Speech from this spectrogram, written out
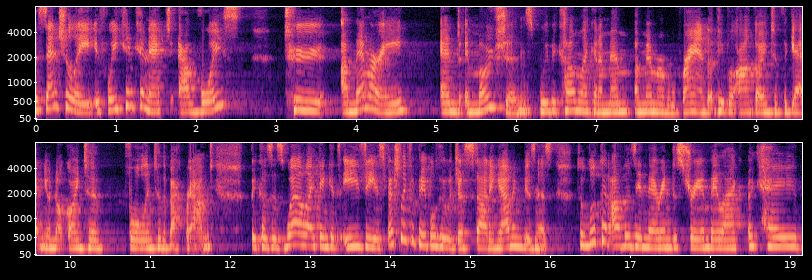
essentially if we can connect our voice to a memory and emotions, we become like an, a, mem- a memorable brand that people aren't going to forget and you're not going to fall into the background. Because, as well, I think it's easy, especially for people who are just starting out in business, to look at others in their industry and be like, okay,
